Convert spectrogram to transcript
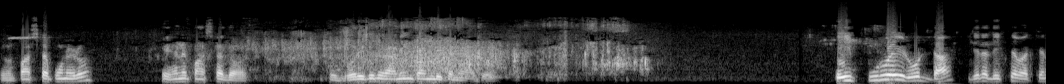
এবং পাঁচটা পনেরো, এখানে পাঁচটা দশ। তো ঘড়ি কিন্তু রানিং কন্ডিশনে আছে এই পুরো এই রোডটা যেটা দেখতে পাচ্ছেন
